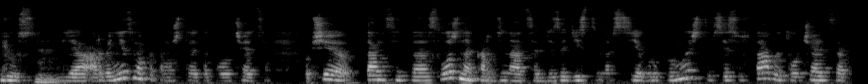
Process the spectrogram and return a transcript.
плюс Мгм. для организма, потому что это получается Вообще танцы это сложная координация, где задействованы все группы мышц, и все суставы. Получается,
